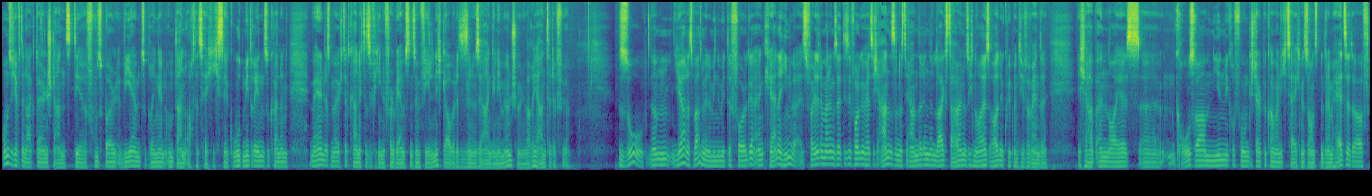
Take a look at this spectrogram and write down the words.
um sich auf den aktuellen Stand der Fußball-WM zu bringen und dann auch tatsächlich sehr gut mitreden zu können. Wenn ihr das möchtet, kann ich das auf jeden Fall wärmstens empfehlen. Ich glaube, das ist eine sehr angenehme und schöne Variante dafür. So, ähm, ja, das war's mehr oder minder mit der Folge. Ein kleiner Hinweis. Falls ihr der Meinung seid, diese Folge hört sich anders an als die anderen, dann lag es daran, dass ich neues Audio-Equipment hier verwende. Ich habe ein neues äh, Großraum-Nierenmikrofon gestellt bekommen. Ich zeichne sonst mit einem Headset auf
